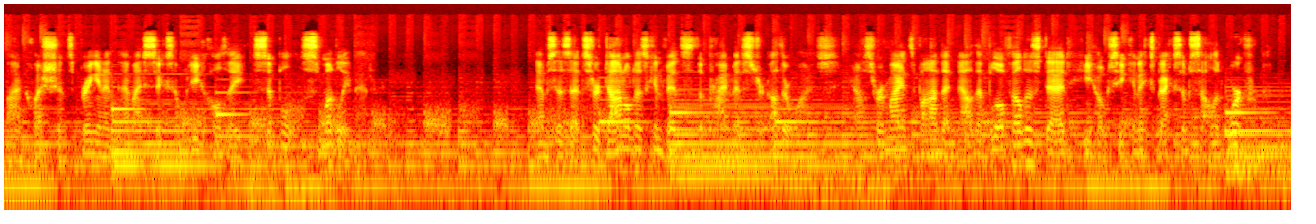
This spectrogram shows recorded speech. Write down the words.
Bond questions bringing in MI6 on what he calls a simple smuggling matter. M says that Sir Donald has convinced the Prime Minister otherwise. He also reminds Bond that now that Blofeld is dead, he hopes he can expect some solid work from him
